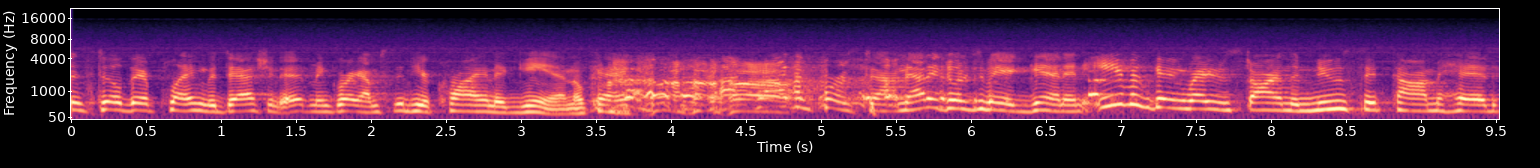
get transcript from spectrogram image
John is still there playing the dash dashing Edmund Grey. I'm sitting here crying again, okay? I cried the first time. Now they're doing it to me again. And Eva's getting ready to star in the new sitcom Head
